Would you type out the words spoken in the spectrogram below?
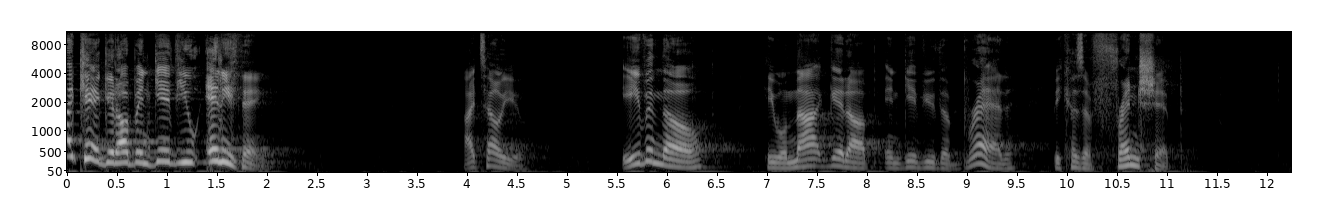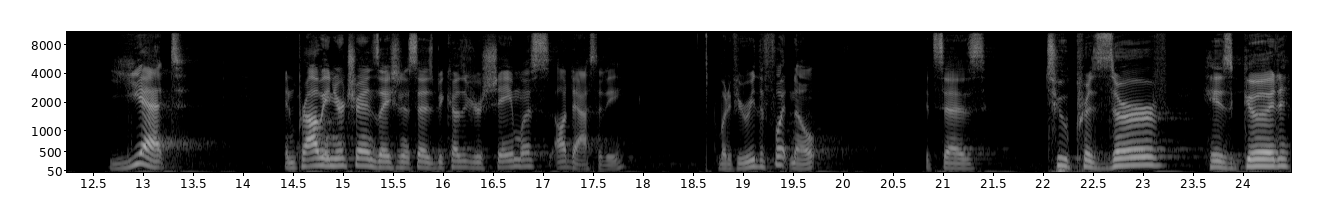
I can't get up and give you anything. I tell you, even though he will not get up and give you the bread because of friendship, yet, and probably in your translation it says because of your shameless audacity, but if you read the footnote, it says to preserve his good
